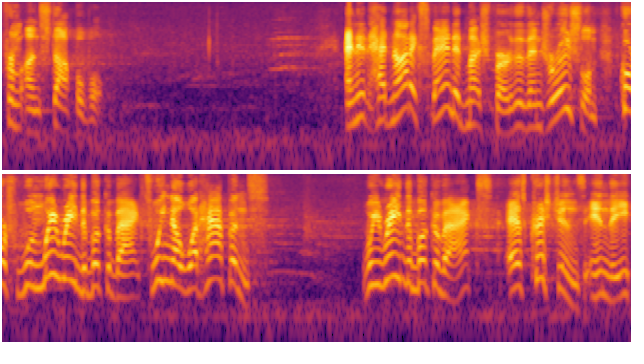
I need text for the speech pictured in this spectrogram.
from unstoppable. And it had not expanded much further than Jerusalem. Of course, when we read the book of Acts, we know what happens. We read the book of Acts as Christians in the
